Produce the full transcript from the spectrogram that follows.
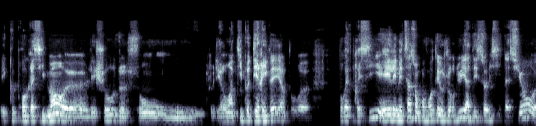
et que progressivement, euh, les choses sont, je dirais, un petit peu dérivées, hein, pour, euh, pour être précis, et les médecins sont confrontés aujourd'hui à des sollicitations euh,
